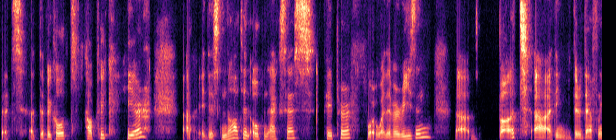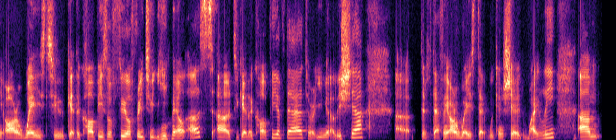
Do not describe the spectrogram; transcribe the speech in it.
That's a difficult topic here. Uh, it is not an open access paper for whatever reason. Uh, but uh, I think there definitely are ways to get the copy. So feel free to email us uh, to get a copy of that or email Alycia. Uh, there definitely are ways that we can share it widely. Um,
